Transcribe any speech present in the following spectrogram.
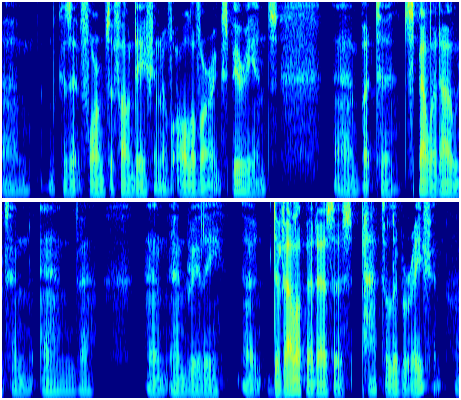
um, because it forms a foundation of all of our experience. Uh, but to spell it out and and uh, and and really uh, develop it as a path to liberation, uh,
